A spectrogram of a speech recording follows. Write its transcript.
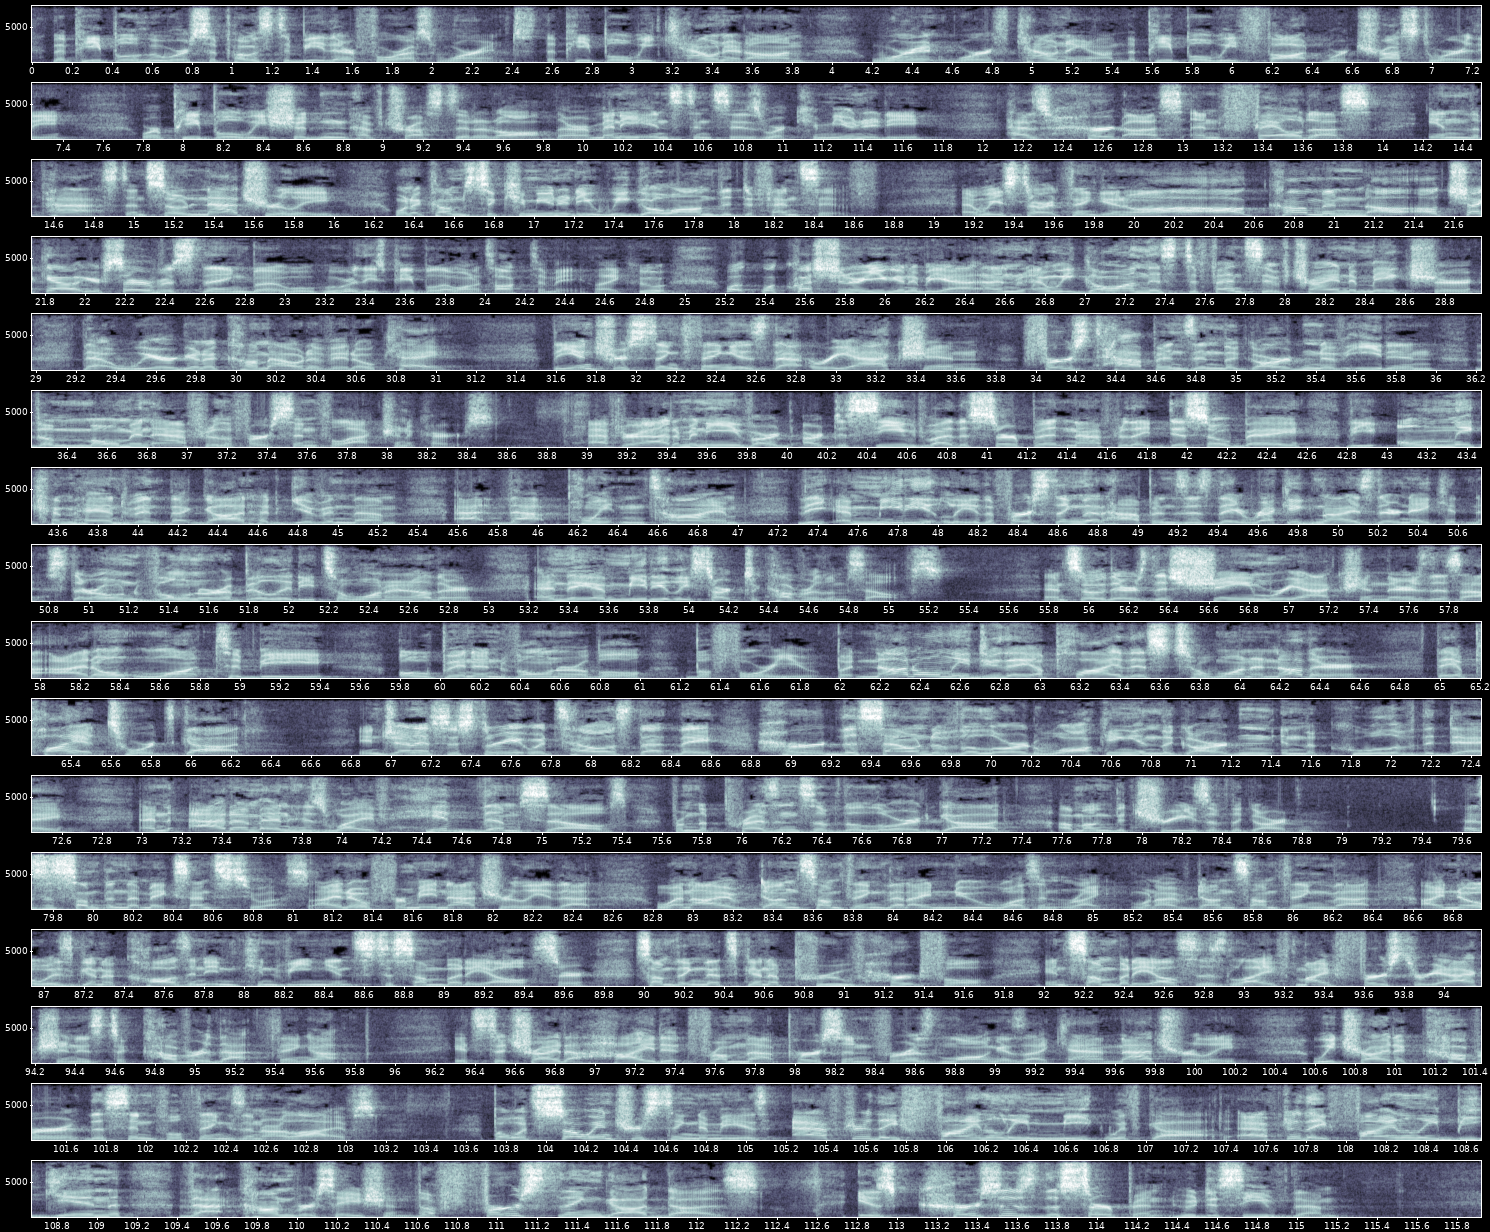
The people who were supposed to be there for us weren't. The people we counted on weren't worth counting on. The people we thought were trustworthy were people we shouldn't have trusted at all. There are many instances where community has hurt us and failed us in the past. And so naturally, when it comes to community, we go on the defensive. And we start thinking, well, I'll come and I'll, I'll check out your service thing, but who are these people that want to talk to me? Like, who, what, what question are you going to be at? And, and we go on this defensive trying to make sure that we're going to come out of it okay. The interesting thing is that reaction first happens in the Garden of Eden the moment after the first sinful action occurs. After Adam and Eve are, are deceived by the serpent and after they disobey the only commandment that God had given them at that point in time, the immediately the first thing that happens is they recognize their nakedness, their own vulnerability to one another, and they immediately start to cover themselves. And so there's this shame reaction. There's this, I, I, don't want to be open and vulnerable before you. But not only do they apply this to one another, they apply it towards God. In Genesis 3, it would tell us that they heard the sound of the Lord walking in the garden in the cool of the day, and Adam and his wife hid themselves from the presence of the Lord God among the trees of the garden. This is something that makes sense to us. I know for me naturally that when I've done something that I knew wasn't right, when I've done something that I know is going to cause an inconvenience to somebody else, or something that's going to prove hurtful in somebody else's life, my first reaction is to cover that thing up. It's to try to hide it from that person for as long as I can. Naturally, we try to cover the sinful things in our lives. But what's so interesting to me is after they finally meet with God, after they finally begin that conversation, the first thing God does is curses the serpent who deceived them.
